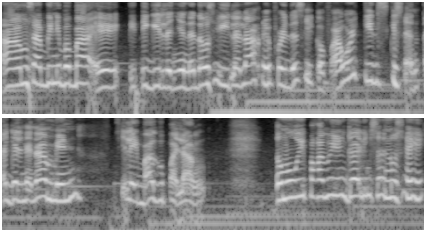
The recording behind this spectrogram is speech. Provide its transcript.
Um, sabi ni babae, titigilan niya na daw si lalaki for the sake of our kids kasi ang tagal na namin. Sila'y bago pa lang. Umuwi pa kami ng galing San Jose.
